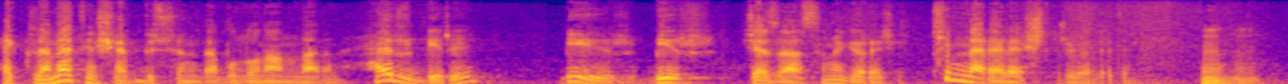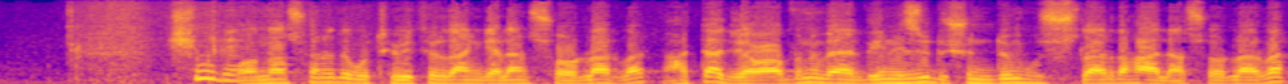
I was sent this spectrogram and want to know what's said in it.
hackleme teşebbüsünde bulunanların her biri bir bir cezasını görecek. Kimler eleştiriyor dedim. Şimdi Ondan sonra da bu Twitter'dan gelen sorular var. Hatta cevabını verdiğinizi düşündüğüm hususlarda hala sorular var.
